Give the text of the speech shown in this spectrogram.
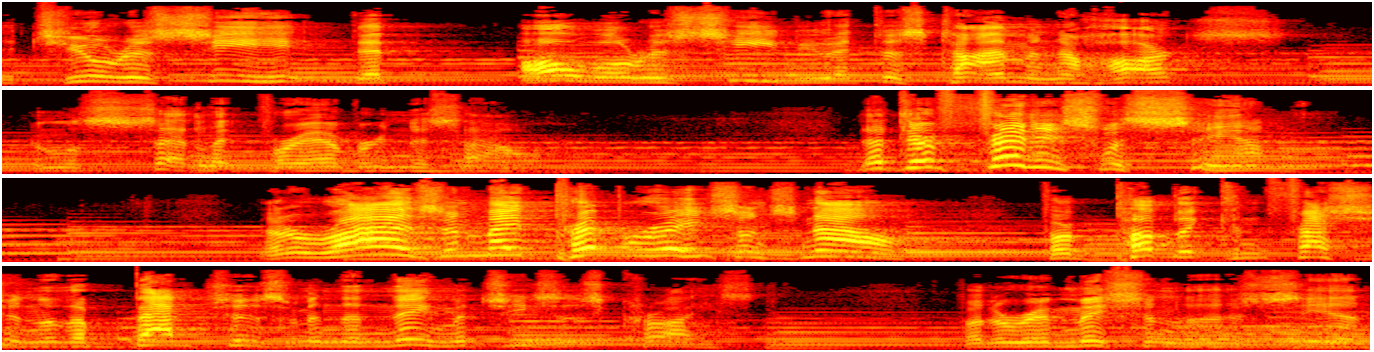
that you'll receive, that all will receive you at this time in their hearts and will settle it forever in this hour. That they're finished with sin. That arise and make preparations now for public confession of the baptism in the name of Jesus Christ, for the remission of their sin,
